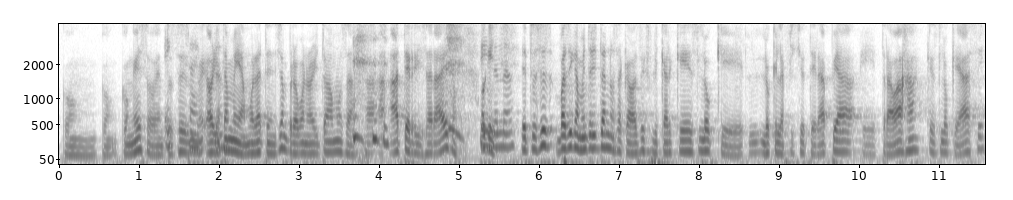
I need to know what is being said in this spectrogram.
con, con- con eso. Entonces, me- ahorita me llamó la atención, pero bueno, ahorita vamos a, a- a aterrizar a eso. Sí, no, no. Entonces, básicamente ahorita nos acabas de explicar qué es lo que, lo que la fisioterapia eh, trabaja, qué es lo que hace.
